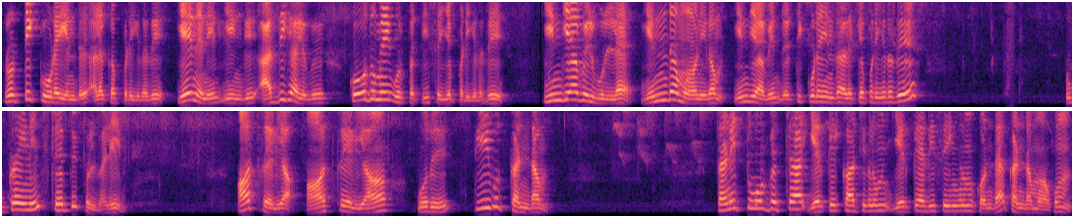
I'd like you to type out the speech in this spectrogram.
ரொட்டி கூடை என்று அழைக்கப்படுகிறது. ஏனெனில் இங்கு அதிக அளவு கோதுமை உற்பத்தி செய்யப்படுகிறது. இந்தியாவில் உள்ள எந்த மாநிலம் இந்தியாவின் ரெட்டிக்குடை என்று அழைக்கப்படுகிறது? உக்ரைனின் ஸ்டெப்பி புல்வெளி. ஆஸ்திரேலியா. ஆஸ்திரேலியா ஒரு தீவுக்கண்டம். தனித்துவம் பெற்ற இயற்கை காட்சிகளும் இயற்கை அதிசயங்களும் கொண்ட கண்டமாகும்.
